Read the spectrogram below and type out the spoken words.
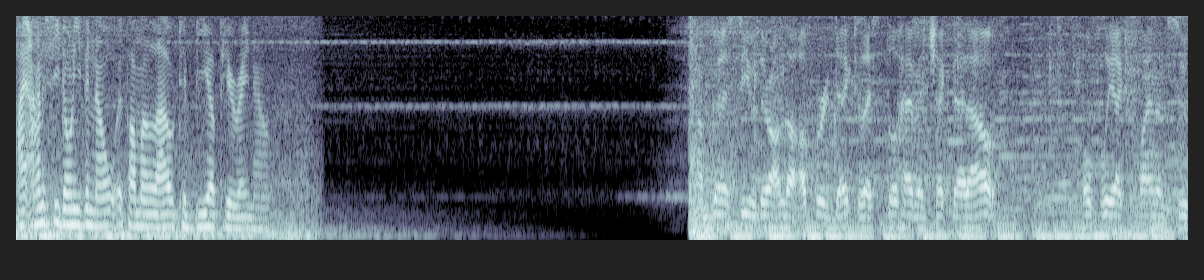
I honestly don't even know if I'm allowed to be up here right now. Gonna see if they're on the upper deck because I still haven't checked that out. Hopefully I can find them soon.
